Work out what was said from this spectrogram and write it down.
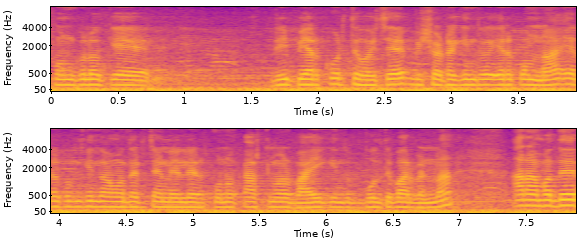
ফোনগুলোকে রিপেয়ার করতে হয়েছে, বিষয়টা কিন্তু এরকম না। এরকম কিন্তু আমাদের চ্যানেলের কোনো কাস্টমার ভাই কিন্তু বলতে পারবেন না। আর আমাদের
